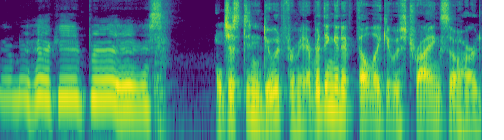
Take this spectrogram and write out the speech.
I'm the heckin' best. it just didn't do it for me. Everything in it felt like it was trying so hard.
